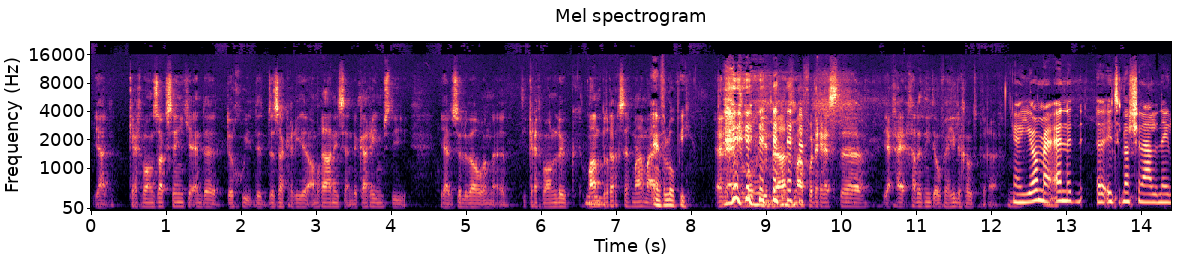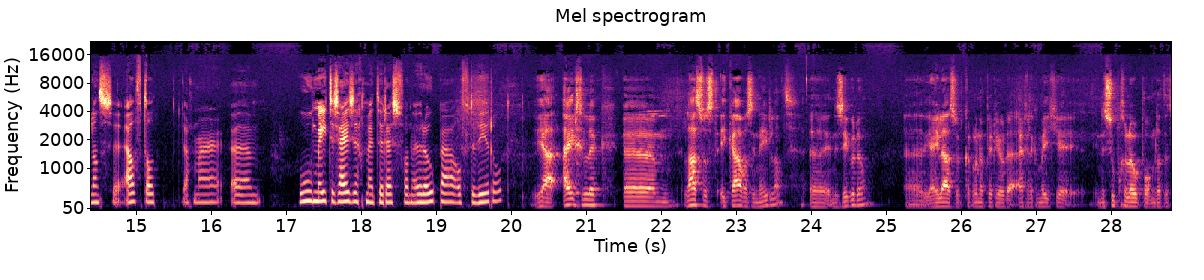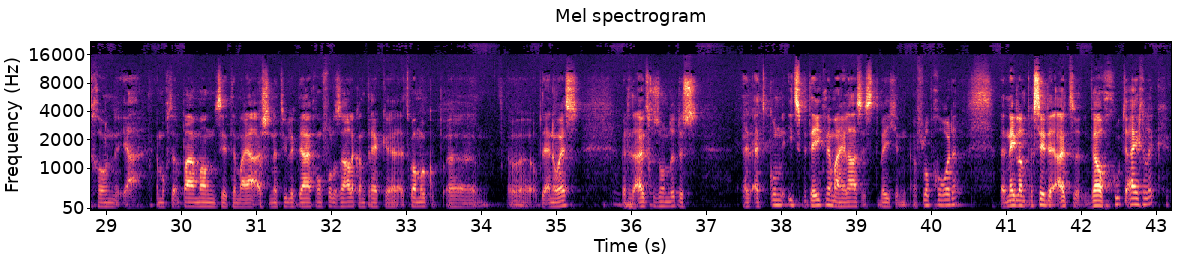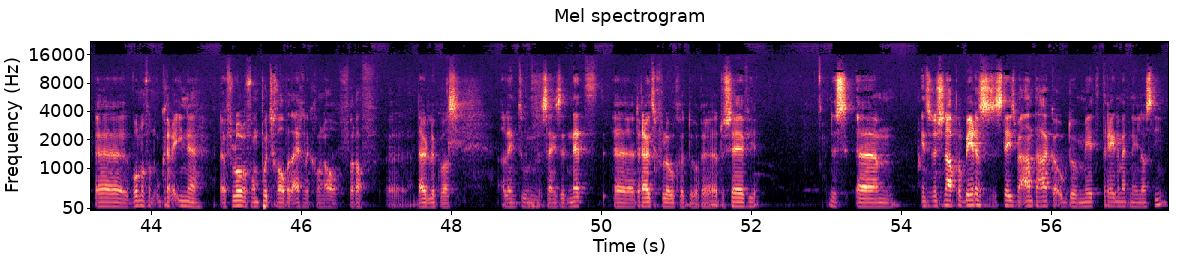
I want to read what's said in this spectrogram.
ja, die krijgen wel een zaksteentje. En de, de, goeie, de, de Zakaria Amranis en de Karims, die, ja, die, zullen wel een, eh, die krijgen wel een leuk maandbedrag, zeg maar. maar Enveloppie. en inderdaad. Maar voor de rest eh, ja, gaat het niet over hele grote bedragen. Ja, jammer. En het eh, internationale Nederlandse elftal, zeg maar. ehm, hoe meten zij zich met de rest van Europa of de wereld? Ja, eigenlijk. ehm, laatst was het EK was in Nederland, eh, in de Ziggo Dome. Eh, ja, helaas door de coronaperiode eigenlijk een beetje in de soep gelopen, omdat het gewoon, ja, er mochten een paar man zitten. Maar ja, als je natuurlijk daar gewoon volle zalen kan trekken. Het kwam ook op, eh, eh, op de NOS. Werd het uitgezonden. Dus het, het kon iets betekenen, maar helaas is het een beetje een, flop geworden. Eh, Nederland presteerde uit wel goed eigenlijk. Eh, wonnen van Oekraïne, eh, verloren van Portugal, wat eigenlijk gewoon al vooraf eh, duidelijk was. Alleen toen zijn ze net eh, eruit gevlogen door, eh, door Servië. Dus ehm, internationaal proberen ze steeds meer aan te haken, ook door meer te trainen met het Nederlands team.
